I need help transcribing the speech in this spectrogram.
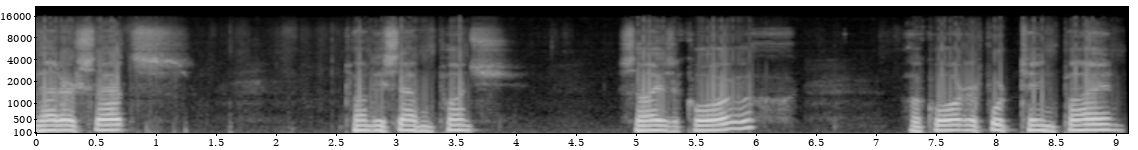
letter sets, 27 punch, size a quarter, a quarter 14 pound,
